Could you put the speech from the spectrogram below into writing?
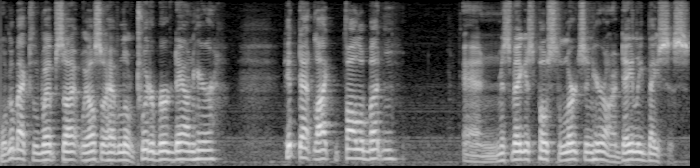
We'll go back to the website. We also have a little Twitter bird down here. Hit that like follow button. And Miss Vegas posts alerts in here on a daily basis.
